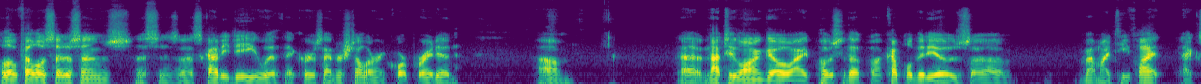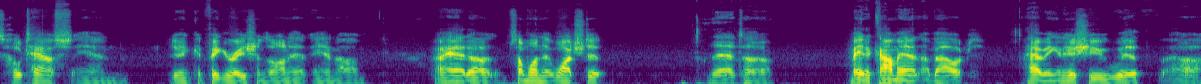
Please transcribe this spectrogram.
Hello, fellow citizens. This is uh, Scotty D with Icarus Interstellar Incorporated. Um, uh, not too long ago, I posted up a couple of videos uh, about my T-Flight X HOTAS and doing configurations on it. And um, I had uh, someone that watched it that uh, made a comment about having an issue with uh,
